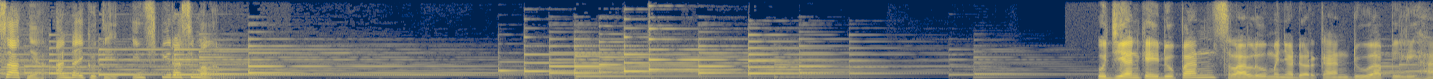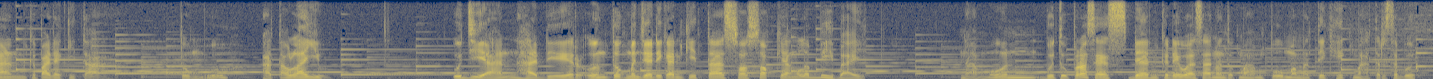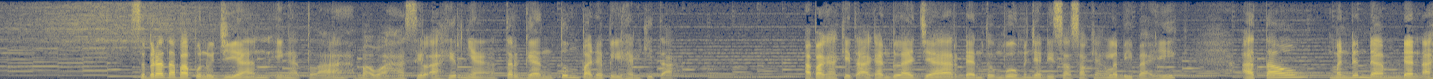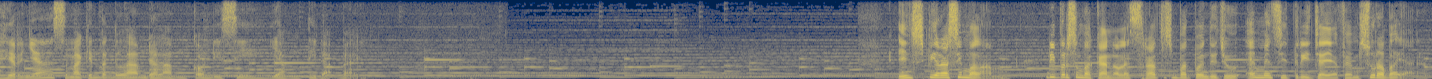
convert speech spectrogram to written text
Saatnya Anda ikuti Inspirasi Malam. Ujian kehidupan selalu menyodorkan dua pilihan kepada kita, tumbuh atau layu. Ujian hadir untuk menjadikan kita sosok yang lebih baik. Namun, butuh proses dan kedewasaan untuk mampu memetik hikmah tersebut. Seberat apa pun ujian, ingatlah bahwa hasil akhirnya tergantung pada pilihan kita. Apakah kita akan belajar dan tumbuh menjadi sosok yang lebih baik? atau mendendam dan akhirnya semakin tenggelam dalam kondisi yang tidak baik. Inspirasi Malam dipersembahkan oleh 104.7 MNC Trijaya FM Surabaya.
